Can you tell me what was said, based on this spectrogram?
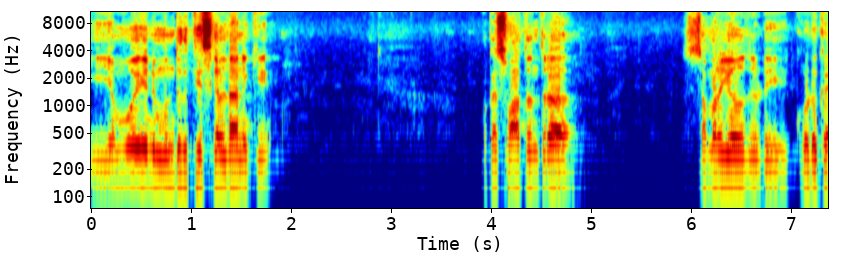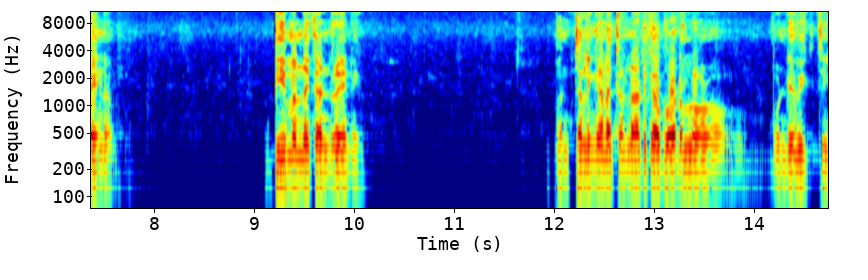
ఈ ఎంఓయూని ముందుకు తీసుకెళ్ళడానికి ఒక స్వాతంత్ర సమరయోధుడి కొడుకైన భీమన్న కండ్రేని మన తెలంగాణ కర్ణాటక బోర్డర్లో ఉండే వ్యక్తి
